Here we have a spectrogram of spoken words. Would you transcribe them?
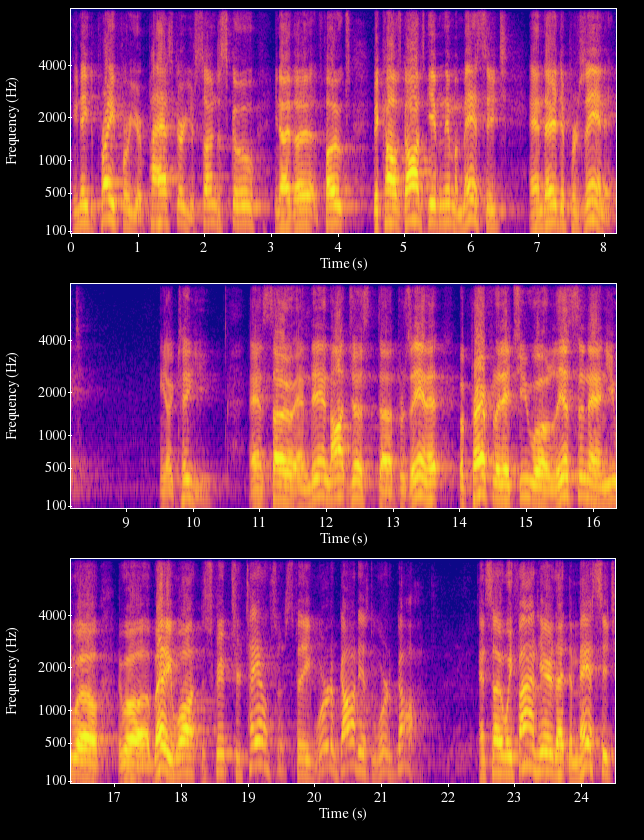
you need to pray for your pastor, your Sunday school, you know, the folks, because God's given them a message and they're to present it, you know, to you. And so, and then not just uh, present it, but prayerfully that you will listen and you will, will obey what the Scripture tells us. The Word of God is the Word of God. And so we find here that the message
